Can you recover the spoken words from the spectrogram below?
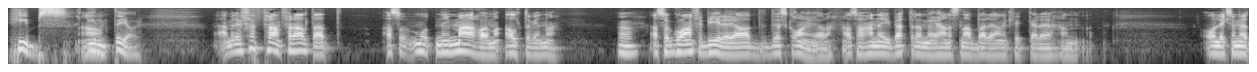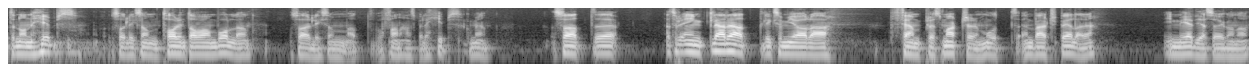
Hibs Ja. inte gör. Ja, men det är för, framförallt att, alltså mot Neymar har man allt att vinna. Ja. Alltså går han förbi det, ja det ska han göra. Alltså han är ju bättre än mig, han är snabbare, han är kvickare. Han... Och liksom möter någon i Hibs, så liksom tar inte av honom bollen. Så är det liksom att, vad fan han spelar Hibs, kom igen. Så att, eh, jag tror det är enklare att liksom göra fem plus matcher mot en världsspelare. I medias ögon då.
